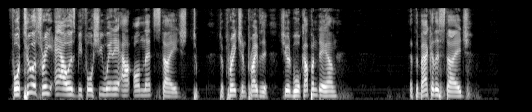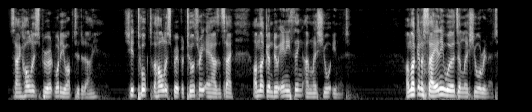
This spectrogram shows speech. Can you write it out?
For two or three hours before she went out on that stage to, to preach and pray for it, she would walk up and down at the back of the stage saying, Holy Spirit, what are you up to today? She'd talk to the Holy Spirit for two or three hours and say, I'm not going to do anything unless you're in it. I'm not going to say any words unless you're in it.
